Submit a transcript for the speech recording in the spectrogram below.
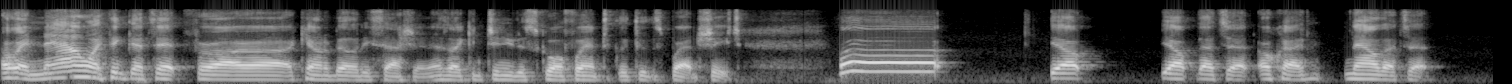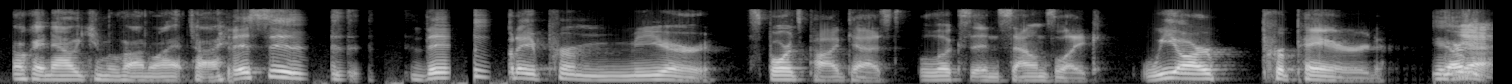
Okay, now I think that's it for our uh, accountability session as I continue to scroll frantically through the spreadsheet. Uh, yep, yep, that's it. Okay, now that's it. Okay, now we can move on, Wyatt Ty. This is this is what a premier sports podcast looks and sounds like. We are prepared. Yeah, Yeah.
